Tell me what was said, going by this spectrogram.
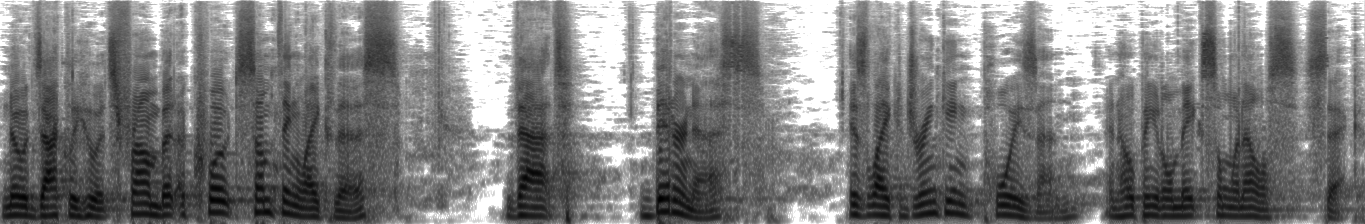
know exactly who it's from, but a quote something like this that bitterness is like drinking poison and hoping it'll make someone else sick.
